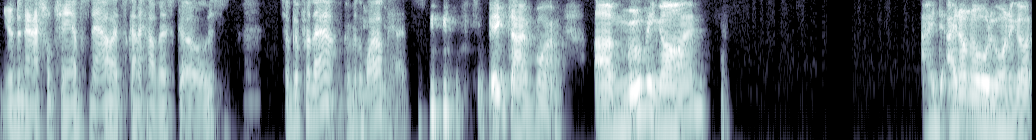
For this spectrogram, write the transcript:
you're the national champs now. That's kind of how this goes. So good for them. Good for the Wildcats. Big time for them. Um, moving on. I, I don't know where we want to go.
